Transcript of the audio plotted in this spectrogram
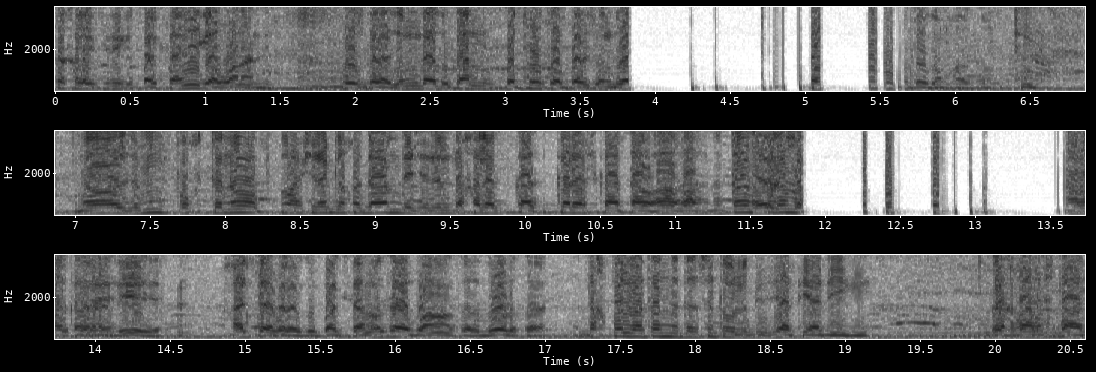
څخه خلک چې دي پاکستاني کې افغانان دي ټول درځي موږ د دکان په ټوک او پرشون دوه نو زمون پښتنو معاشره کې خدام چې دلته خلک کرس کاته او هغه نو تاسو سره هغه سره کو پاکستانو سره افغانانو سره سره. د خپل وطن د څه ټولو کې زیات یادېږي د افغانستان.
